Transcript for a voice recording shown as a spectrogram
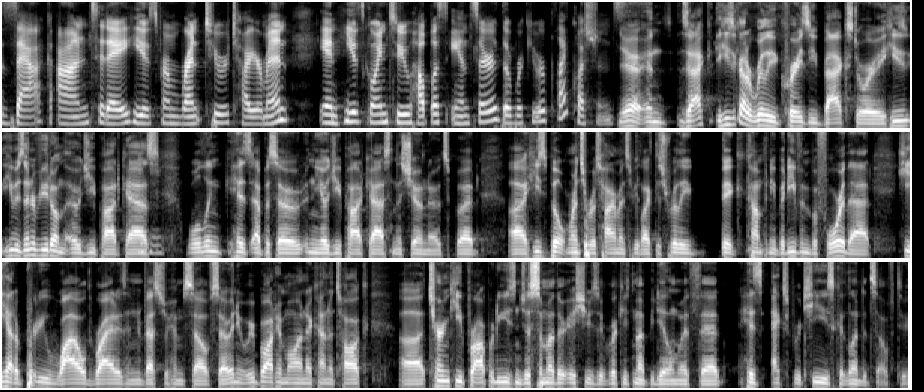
Zach on today. He is from Rent to Retirement, and he is going to help us answer the rookie reply questions. Yeah, and Zach, he's got a really crazy backstory. He he was interviewed on the OG podcast. We'll link his episode in the OG podcast in the show notes. But uh, he's built Rent to Retirement to be like this really big company. But even before that, he had a pretty wild ride as an investor himself. So anyway, we brought him on to kind of talk uh, turnkey properties and just some other issues that rookies might be dealing with that his expertise could lend itself to.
